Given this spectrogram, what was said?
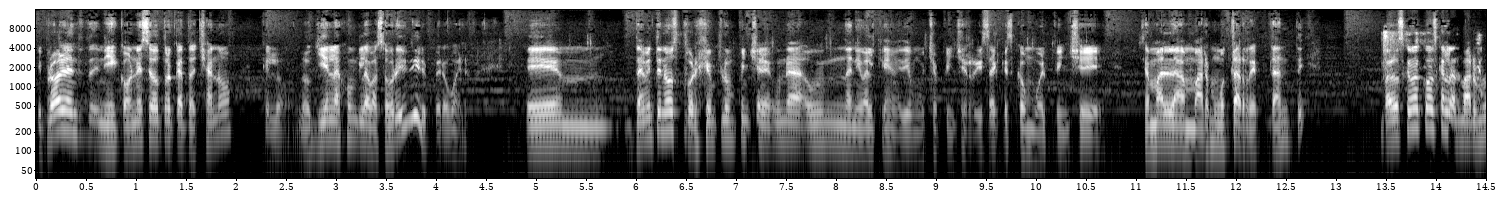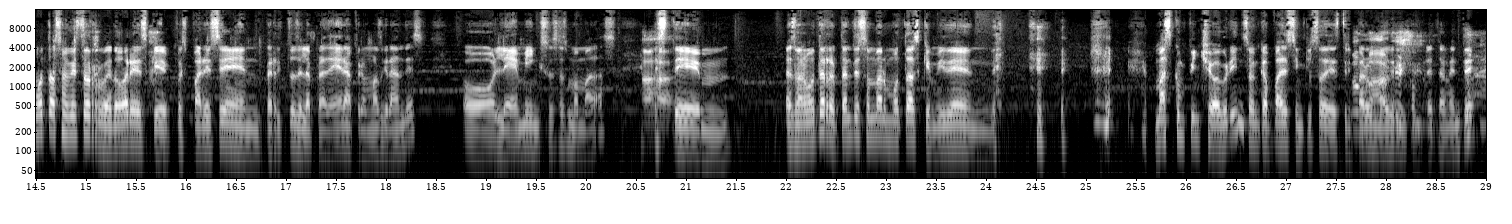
Y probablemente ni con ese otro Katachano que lo, lo en la jungla va a sobrevivir, pero bueno. Em, también tenemos, por ejemplo, un pinche, una, un animal que me dio mucha pinche risa, que es como el pinche, se llama la marmota reptante. Para los que no conozcan, las marmotas son estos roedores que pues parecen perritos de la pradera, pero más grandes, o lemmings, esas mamadas. Este, em, las marmotas reptantes son marmotas que miden más que un pinche ogrin, son capaces incluso de destripar un ogrin completamente.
